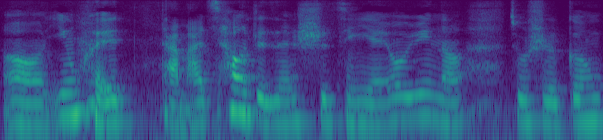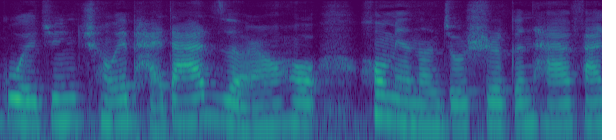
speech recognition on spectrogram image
嗯，因为打麻将这件事情，严幼韵呢就是跟顾维钧成为牌搭子，然后。后面呢，就是跟他发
